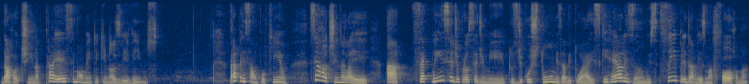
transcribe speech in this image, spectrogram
da rotina para esse momento em que nós vivemos? Para pensar um pouquinho, se a rotina ela é a sequência de procedimentos, de costumes habituais que realizamos sempre da mesma forma,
